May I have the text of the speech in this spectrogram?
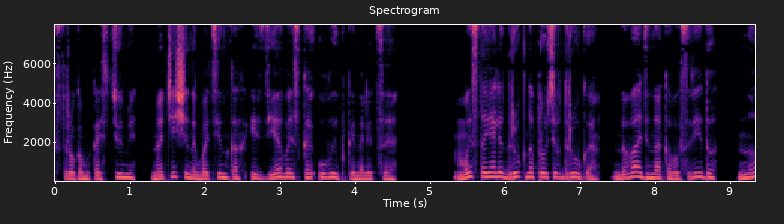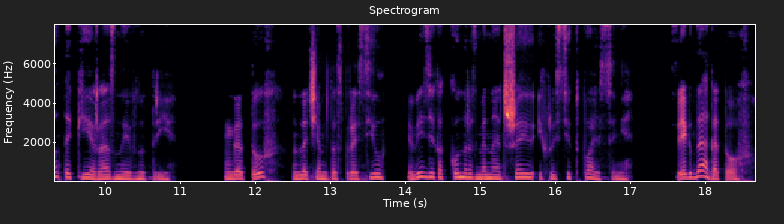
в строгом костюме, на начищенных ботинках и с дьявольской улыбкой на лице. Мы стояли друг напротив друга, два одинаковых с виду, но такие разные внутри. «Готов?» — зачем-то спросил, видя, как он разминает шею и хрустит пальцами. «Всегда готов!»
